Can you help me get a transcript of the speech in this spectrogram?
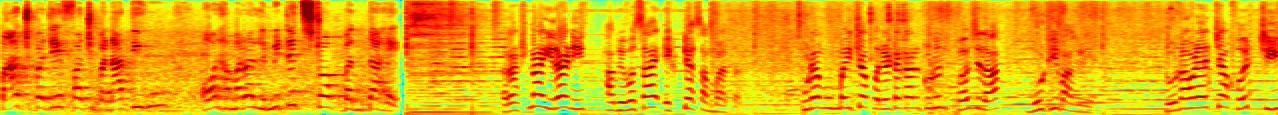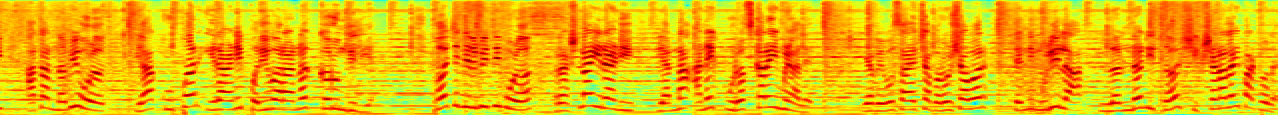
पाँच बजे फच बनाती हूँ और हमारा लिमिटेड स्टॉक बनता है। रचना इराणी हा व्यवसाय एकट्या सांभाळतात. पुण्या मुंबईच्या पर्यटकांकडून फजला मोठी मागणी आहे. लोणावळ्याच्या फजची आता नवी ओळख या कुपर इराणी परिवारानं करून दिली आहे. फज निर्मितीमुळं रचना इराणी यांना अनेक पुरस्कारही मिळाले. या व्यवसायाच्या भरोशावर त्यांनी मुलीला लंडन इथं शिक्षणालाही पाठवलंय.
